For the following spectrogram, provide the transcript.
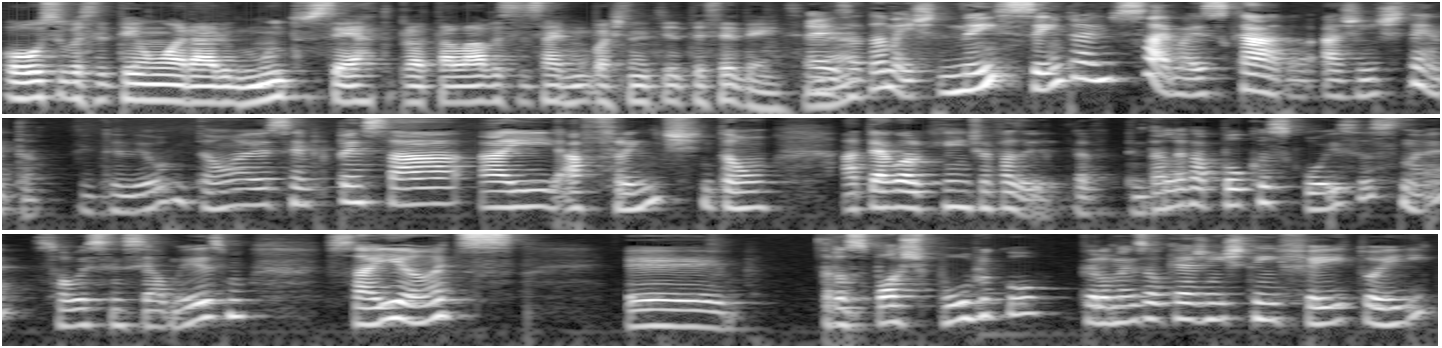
Ou se você tem um horário muito certo pra estar lá, você sai com bastante antecedência. É, né? exatamente. Nem sempre a gente sai, mas, cara, a gente tenta, entendeu? Então é sempre pensar aí à frente. Então, até agora o que a gente vai fazer? Tentar levar poucas coisas, né? Só o essencial mesmo. Sair antes. é, transporte público, pelo menos é o que a gente tem feito aí.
